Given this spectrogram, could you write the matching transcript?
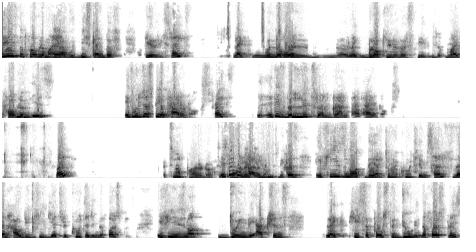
This back. is the problem I have with these kind of theories, right? Like with the whole uh, like block universe theory. My problem is it would just be a paradox, right? It is the literal grandpa paradox, right? It's not paradox. It's It is a like paradox loop. because if he is not there to recruit himself, then how did he get recruited in the first place? If he is not doing the actions like he's supposed to do in the first place,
